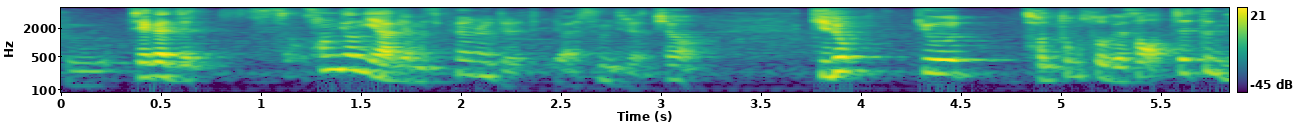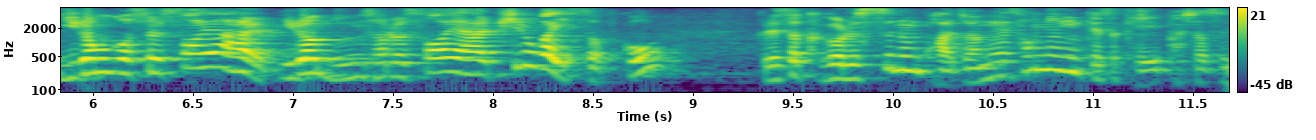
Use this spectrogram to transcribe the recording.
그 제가 이제 성경 이야기하면서 표현을 드렸, 말씀드렸죠. 기독교 전통 속에서 어쨌든 이런 것을 써야 할 이런 문서를 써야 할 필요가 있었고 그래서 그거를 쓰는 과정에 성령님께서 개입하셔서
